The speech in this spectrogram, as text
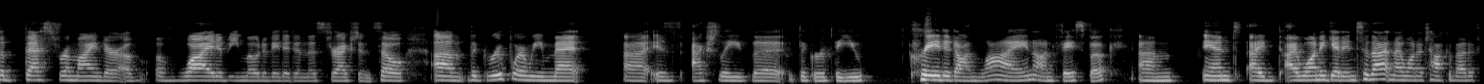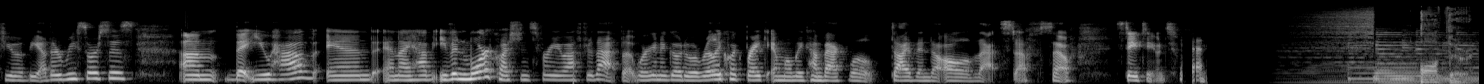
the best reminder of of why to be motivated in this direction. So um, the group where we met uh, is actually the the group that you created online on Facebook. Um, and I I want to get into that, and I want to talk about a few of the other resources um, that you have, and and I have even more questions for you after that. But we're going to go to a really quick break, and when we come back, we'll dive into all of that stuff. So stay tuned. Author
